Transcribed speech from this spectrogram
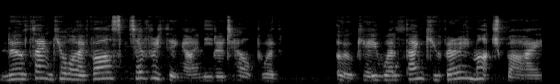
no, thank you. I've asked everything I needed help with. Okay, well, thank you very much. Bye.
